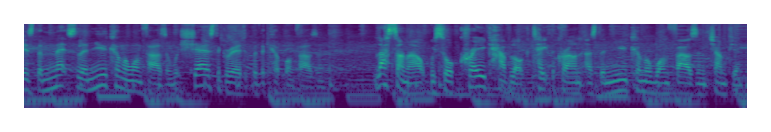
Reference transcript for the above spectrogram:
is the Metzeler Newcomer 1000, which shares the grid with the Cup 1000. Last time out, we saw Craig Havelock take the crown as the Newcomer 1000 champion,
